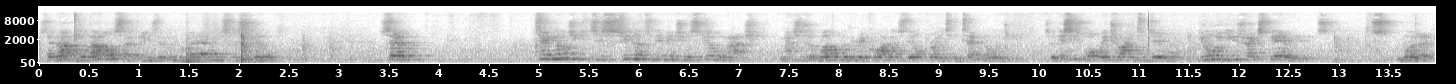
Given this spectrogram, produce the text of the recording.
So that, but that also means that we're variously. So technology consists of an individual skill match matches up well with the requirements of the operating technology. So this is what we're trying to do. Your user experience work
